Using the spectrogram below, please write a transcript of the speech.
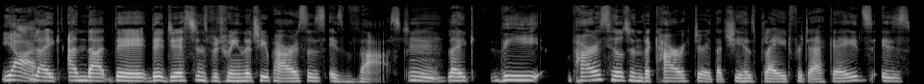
Yeah. like and that the the distance between the two Parises is vast. Mm. Like the Paris Hilton, the character that she has played for decades, is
